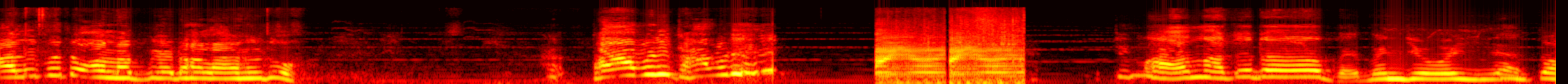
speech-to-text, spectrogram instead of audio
આલી પર તો અલગ પેડા લાવ્યો તો થાંભળી થાંભળી. મારા માટે તો ભાઈબંધ જેવો યાર. તો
